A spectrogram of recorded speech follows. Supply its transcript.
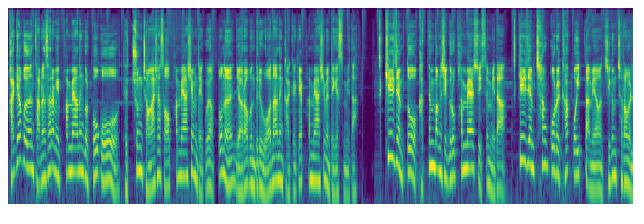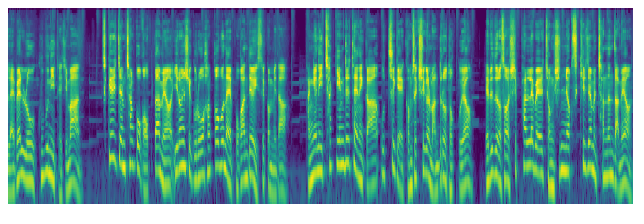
가격은 다른 사람이 판매하는 걸 보고 대충 정하셔서 판매하시면 되고요. 또는 여러분들이 원하는 가격에 판매하시면 되겠습니다. 스킬잼도 같은 방식으로 판매할 수 있습니다. 스킬잼 창고를 갖고 있다면 지금처럼 레벨로 구분이 되지만 스킬잼 창고가 없다면 이런 식으로 한꺼번에 보관되어 있을 겁니다. 당연히 찾기 힘들 테니까 우측에 검색식을 만들어 뒀고요. 예를 들어서 18레벨 정신력 스킬잼을 찾는다면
